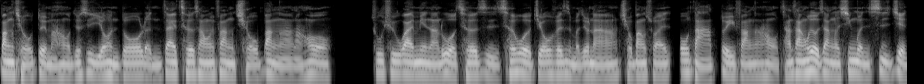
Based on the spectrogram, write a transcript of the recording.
棒球队嘛哈，就是有很多人在车上会放球棒啊，然后。”出去外面啊，如果车子车祸纠纷什么，就拿球棒出来殴打对方啊，哈，常常会有这样的新闻事件。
